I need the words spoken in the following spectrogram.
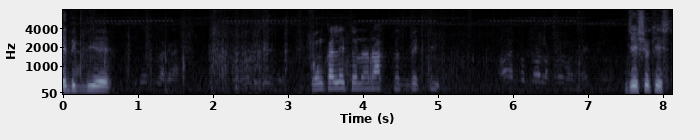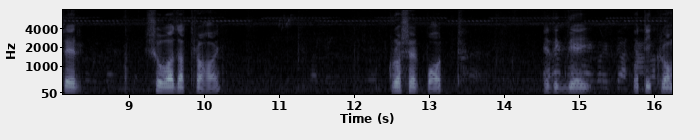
এদিক দিয়ে কঙ্কালে চলে রাখতে দেখছি। যীশু খ্রিস্টের শোভাযাত্রা হয়। ক্রসের পথ এদিক দিয়েই অতিক্রম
